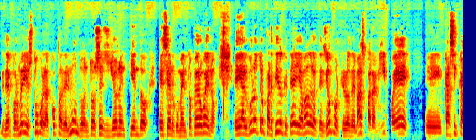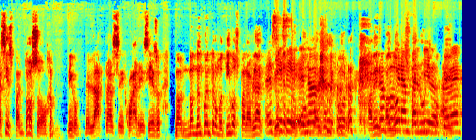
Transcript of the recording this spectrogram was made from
de por medio estuvo la Copa del Mundo, entonces yo no entiendo ese argumento. Pero bueno, eh, ¿algún otro partido que te haya llamado la atención? Porque lo demás para mí fue eh, casi, casi espantoso. Digo, del Atlas, eh, Juárez y eso. No, no, encuentro motivos para hablar. yo te propongo algo mejor. A ver, Paunovic fue el único que...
